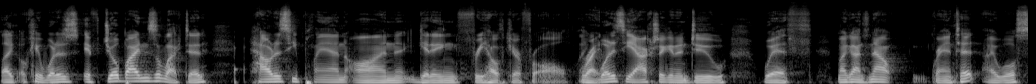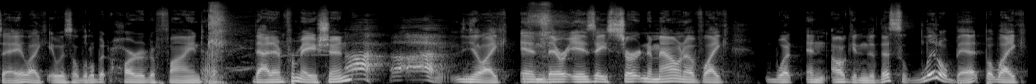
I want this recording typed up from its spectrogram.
like okay, what is if Joe Biden's elected, how does he plan on getting free healthcare for all? Like, Right. What is he actually going to do with my guns? Now, granted, I will say like it was a little bit harder to find that information you know, like and there is a certain amount of like what and I'll get into this a little bit, but like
